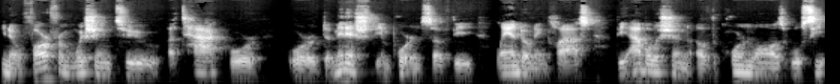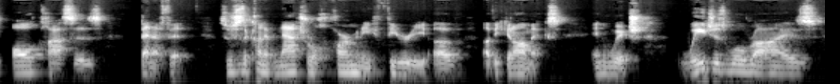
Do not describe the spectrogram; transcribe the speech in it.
you know, far from wishing to attack or or diminish the importance of the landowning class, the abolition of the corn laws will see all classes benefit. So this is a kind of natural harmony theory of, of economics in which wages will rise,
